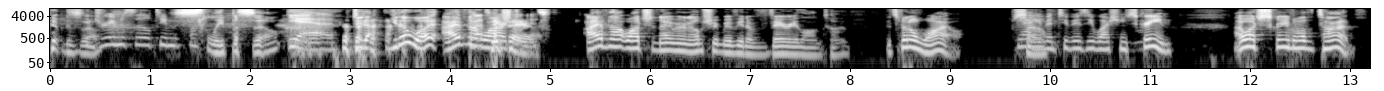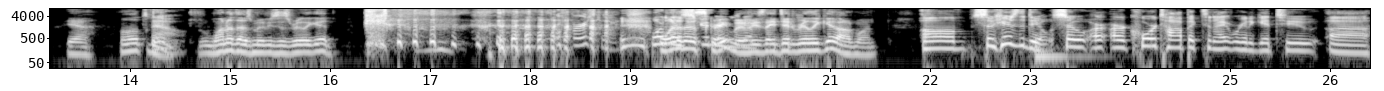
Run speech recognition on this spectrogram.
Hypnocil, Hypnocil. Dreamacil, Teamacil. Sleepacil. Yeah, Dude, I- you know what? I have not watched. hard to Chance. I have not watched a Nightmare on Elm Street movie in a very long time. It's been a while. yeah. so You've been too busy watching Scream. I watch Scream all the time. Yeah. Well, it's good. One of those movies is really good. The first one. One, one of those Scream movies- movies, they did really good on one. Um, so here's the deal. So our, our core topic tonight we're gonna get to uh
